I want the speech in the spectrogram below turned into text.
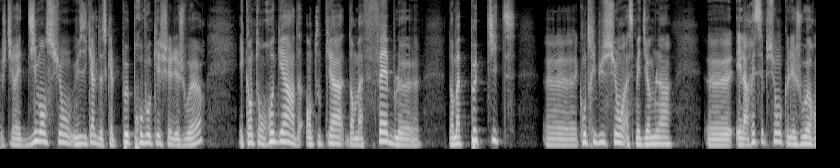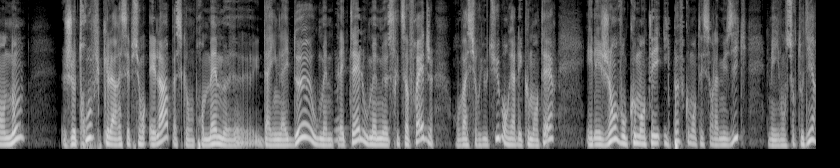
je dirais, dimension musicale de ce qu'elle peut provoquer chez les joueurs. Et quand on regarde, en tout cas, dans ma faible, dans ma petite euh, contribution à ce médium-là, euh, et la réception que les joueurs en ont, je trouve que la réception est là, parce qu'on prend même euh, Dying Light 2, ou même Plague Tale, ou même Streets of Rage, on va sur YouTube, on regarde les commentaires, et les gens vont commenter, ils peuvent commenter sur la musique, mais ils vont surtout dire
